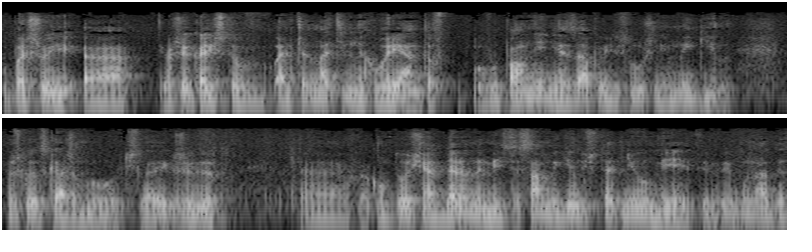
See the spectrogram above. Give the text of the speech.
большой, э, большое количество альтернативных вариантов выполнения заповеди слушания Мегилы. Ну, скажем, человек живет Э, в каком-то очень отдаленном месте, сам Мегилу читать не умеет, ему надо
